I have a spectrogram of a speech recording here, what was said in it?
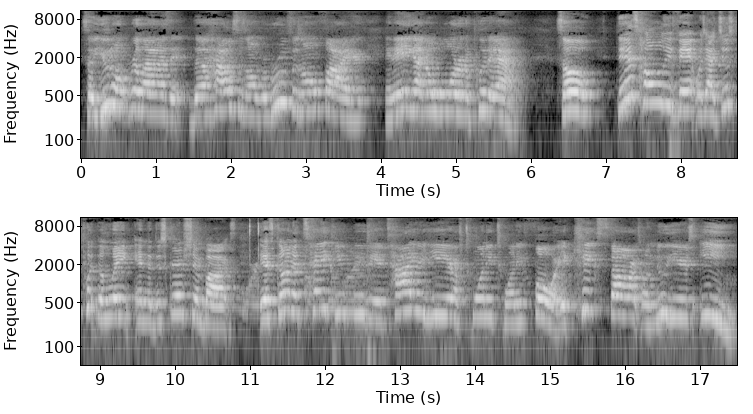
so you don't realize that the house is on, the roof is on fire and they ain't got no water to put it out. So this whole event, which I just put the link in the description box, is going to take you through the entire year of 2024. It kick starts on New Year's Eve.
